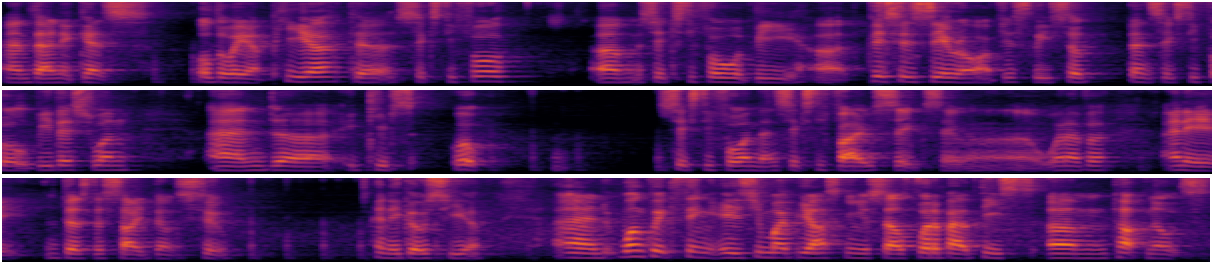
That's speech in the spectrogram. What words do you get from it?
And then it gets all the way up here to 64. Um, 64 would be, uh, this is zero obviously, so then 64 will be this one. And uh, it keeps, well, 64 and then 65, 6, uh, whatever, and it does the side notes too. And it goes here. And one quick thing is you might be asking yourself, what about these um, top notes?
